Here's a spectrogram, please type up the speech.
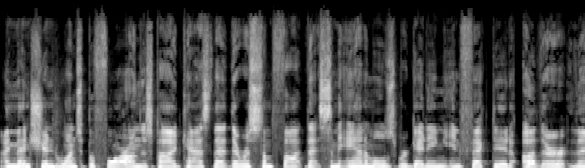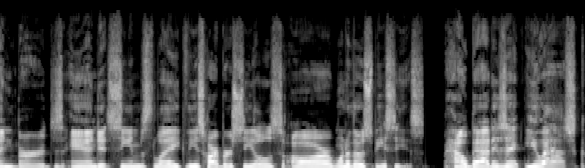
I mentioned once before on this podcast that there was some thought that some animals were getting infected other than birds, and it seems like these harbor seals are one of those species. How bad is it, you ask?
